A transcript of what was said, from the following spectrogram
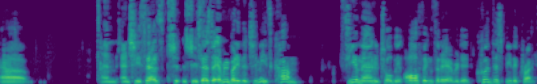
Uh, and and she says to, she says to everybody that she meets, "Come, see a man who told me all things that I ever did. Could this be the Christ?"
